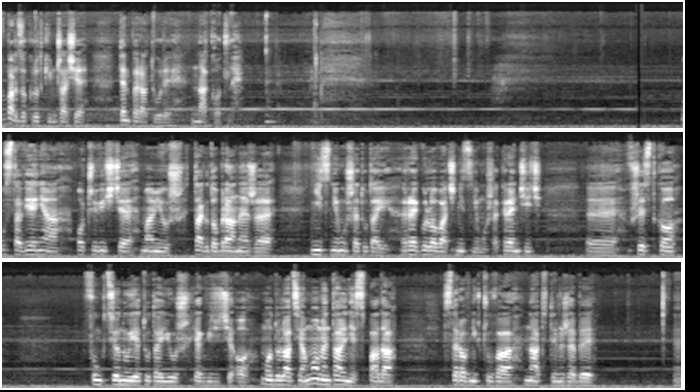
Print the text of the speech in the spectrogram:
w bardzo krótkim czasie temperatury na kotle. Ustawienia oczywiście mam już tak dobrane, że nic nie muszę tutaj regulować, nic nie muszę kręcić. E, Wszystko funkcjonuje tutaj już, jak widzicie, o, modulacja momentalnie spada. Sterownik czuwa nad tym, żeby e,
